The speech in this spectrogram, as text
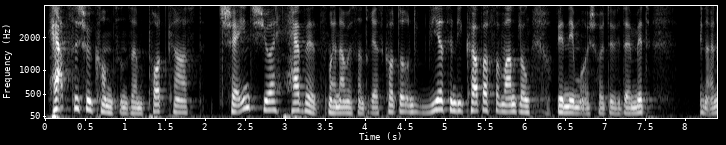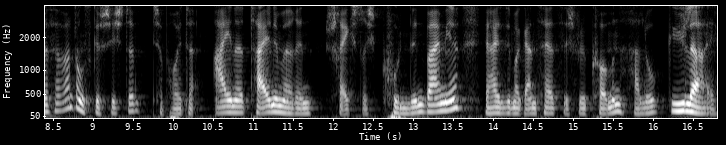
Herzlich willkommen zu unserem Podcast Change Your Habits. Mein Name ist Andreas Kotte und wir sind die Körperverwandlung. Wir nehmen euch heute wieder mit in eine Verwandlungsgeschichte. Ich habe heute eine Teilnehmerin, Schrägstrich Kundin bei mir. Wir heißen sie mal ganz herzlich willkommen. Hallo Gülay.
